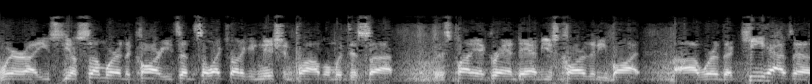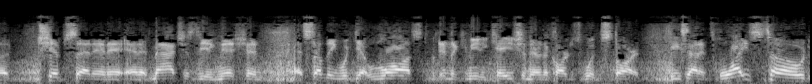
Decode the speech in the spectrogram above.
where uh, you, you know somewhere in the car he's had this electronic ignition problem with this uh, this Pontiac Grand Am used car that he bought, uh, where the key has a chipset in it and it matches the ignition, and something would get lost in the communication there, and the car just wouldn't start. He's had it twice towed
